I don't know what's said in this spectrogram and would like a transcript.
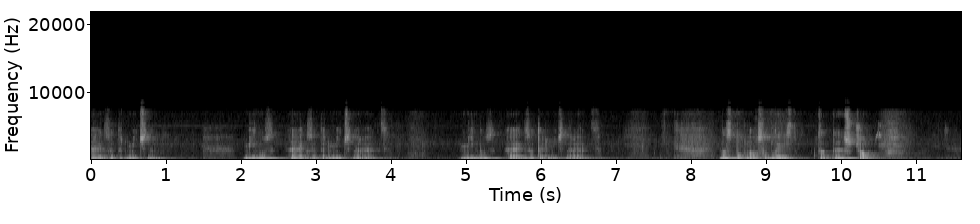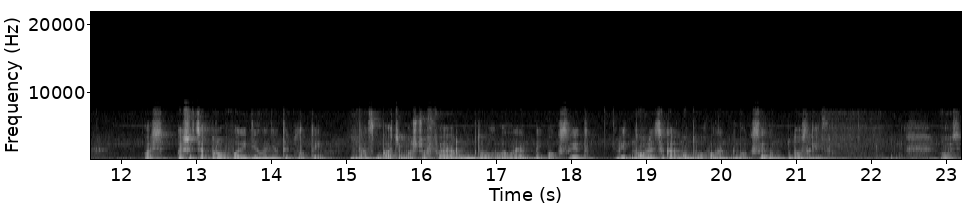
екзотермічна. Мінус екзотермічна реакція. Мінус екзотермічна реакція. Наступна особливість це те, що ось пишеться про виділення теплоти. У нас бачимо, що ферум двохвалентний оксид відновлюється карбон двохвалентним оксидом до заліза. Ось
